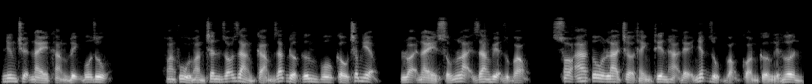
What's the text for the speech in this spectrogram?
Nhưng chuyện này khẳng định vô dụng. Hoàng phủ hoàn chân rõ ràng cảm giác được ưng vô cầu chấp nghiệm loại này sống lại giang viện dục vọng so a tô la trở thành thiên hạ đệ nhất dục vọng còn cường liệt hơn.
